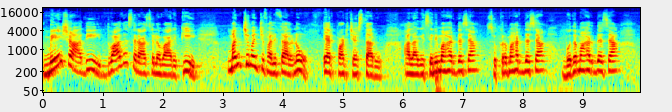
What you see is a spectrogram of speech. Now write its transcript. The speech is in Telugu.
మేషాది ద్వాదశ రాశుల వారికి మంచి మంచి ఫలితాలను ఏర్పాటు చేస్తారు. అలాగే శని మహర్దశ శుక్ర మహర్దశ బుధ మహర్దశ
